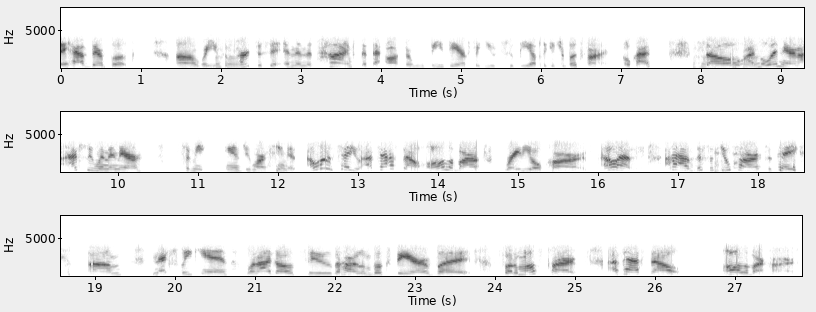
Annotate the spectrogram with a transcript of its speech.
they have their book uh, where you can Mhm. purchase it, and then the times that that author will be there for you to be able to get your book signed. Okay. Mhm. So I Mhm. go in there, and I actually went in there to meet Angie Martinez. I want to tell you, I passed out all of our radio cards. I have, I have just a few cards to take um, next weekend when I go to the Harlem Book Fair, but for the most part, I passed out all of our cards.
